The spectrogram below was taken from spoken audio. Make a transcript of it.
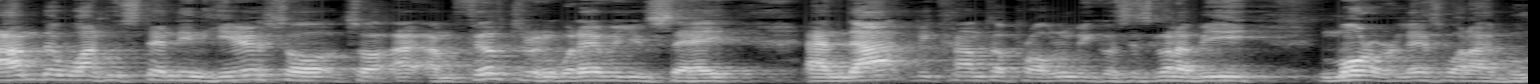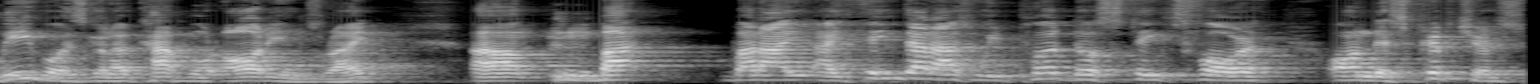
I'm the one who's standing here, so so I, am filtering whatever you say, and that becomes a problem because it's going to be more or less what I believe, or it's going to have more audience, right? Um, but but I, I think that as we put those things forth on the scriptures,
